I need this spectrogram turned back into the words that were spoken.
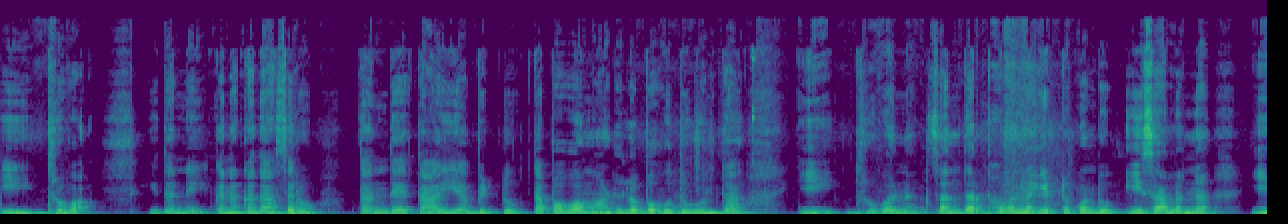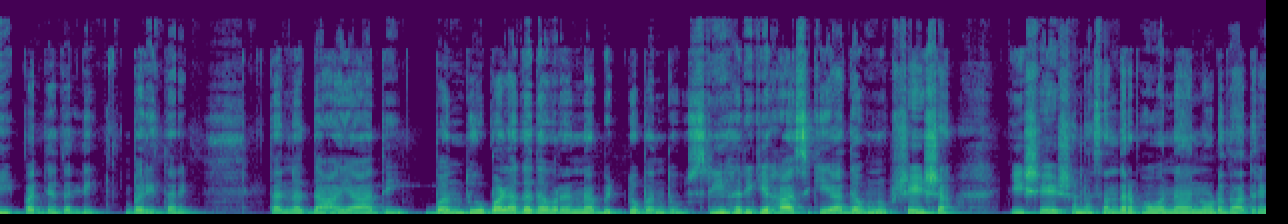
ಈ ಧ್ರುವ. ಇದನ್ನೇ ಕನಕದಾಸರು ತಂದೆ ತಾಯಿಯ ಬಿಟ್ಟು ತಪವ ಮಾಡಲಬಹುದು ಅಂತ ಈ ಧ್ರುವನ ಸಂದರ್ಭವನ್ನು ಇಟ್ಟುಕೊಂಡು ಈ ಸಾಲನ್ನು ಈ ಪದ್ಯದಲ್ಲಿ ಬರೀತಾರೆ. ತನ್ನ ದಾಯಾದಿ ಬಂಧು ಬಳಗದವರನ್ನು ಬಿಟ್ಟು ಬಂದು ಶ್ರೀಹರಿಗೆ ಹಾಸಿಗೆಯಾದವನು ಶೇಷ. ಈ ಶೇಷನ ಸಂದರ್ಭವನ್ನು ನೋಡೋದಾದರೆ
